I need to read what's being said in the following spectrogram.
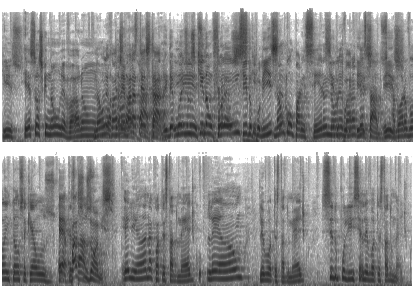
Isso. Esses eu acho que não levaram. Não levaram atestado. Levaram atestado. E depois os que Isso. não foram Três sido que polícia. Não compareceram e não levaram poli- isso, atestados. isso. Agora eu vou, então, você quer os com É, atestados? passa os nomes. Eliana com atestado médico. Leão levou atestado médico. Cido Polícia levou atestado médico.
